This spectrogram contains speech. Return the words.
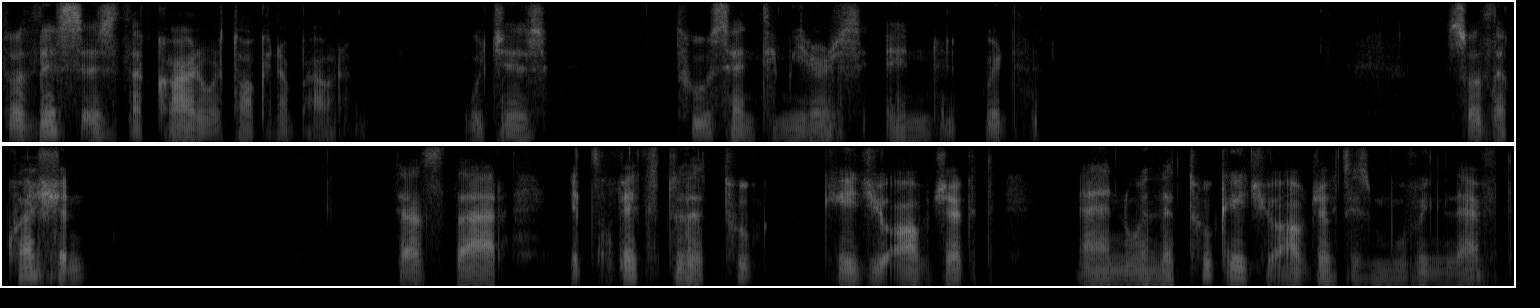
So this is the card we're talking about, which is 2 centimeters in width. So the question tells that it's fixed to the 2 kg object and when the 2 kg object is moving left,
